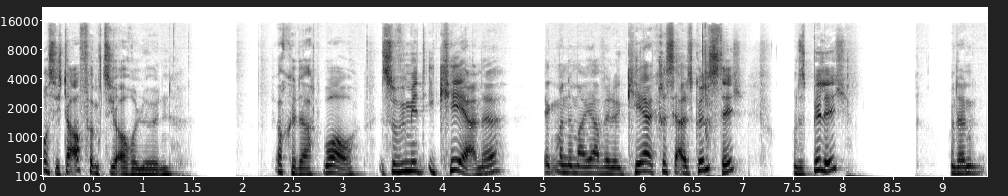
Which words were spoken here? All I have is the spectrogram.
muss ich da auch 50 Euro löhnen. Ich auch gedacht, wow. Ist so wie mit Ikea, ne? Denkt man immer, ja, wenn du Ikea kriegst du alles günstig und ist billig. Und dann,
